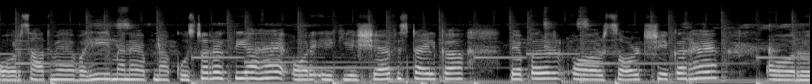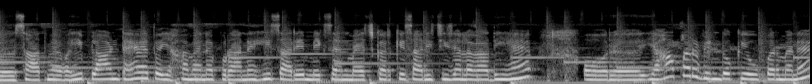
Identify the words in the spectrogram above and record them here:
और साथ में वही मैंने अपना कोस्टर रख दिया है और एक ये शेफ़ स्टाइल का पेपर और सॉल्ट शेकर है। और साथ में वही प्लांट है तो यहाँ मैंने पुराने ही सारे मिक्स एंड मैच करके सारी चीज़ें लगा दी हैं। और यहाँ पर विंडो के ऊपर मैंने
